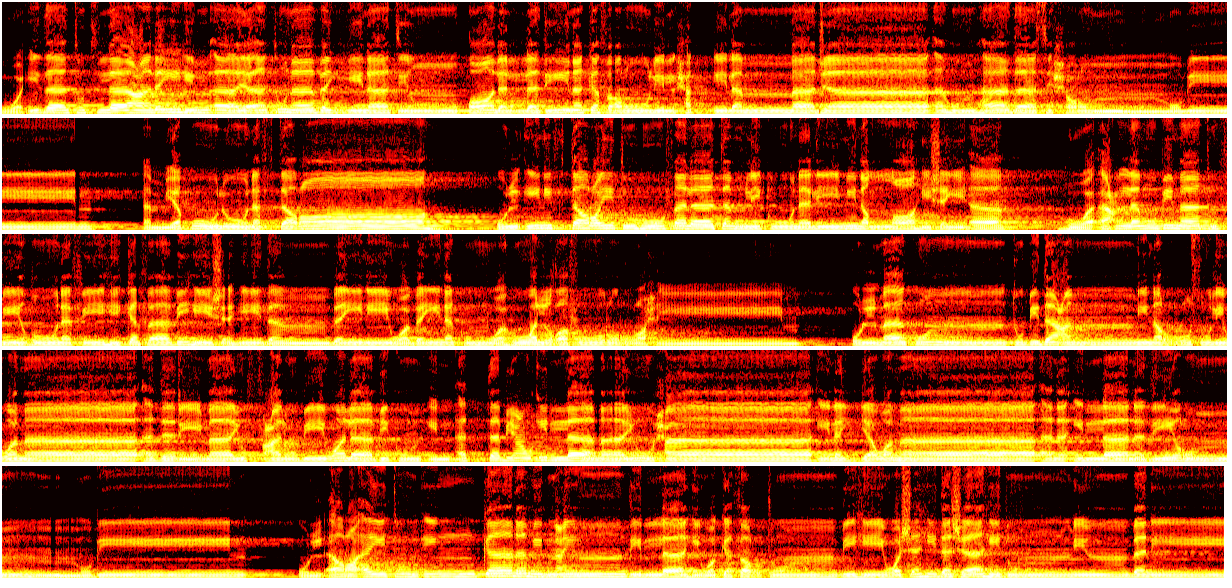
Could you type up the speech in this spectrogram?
وَإِذَا تُتْلَى عَلَيْهِمْ آيَاتُنَا بَيِّنَاتٍ قَالَ الَّذِينَ كَفَرُوا لِلْحَقِّ لَمَّا جَاءَهُمْ هَذَا سِحْرٌ مُبِينٌ أَمْ يَقُولُونَ افْتَرَاهُ قُلْ إِنِ افْتَرَيْتُهُ فَلَا تَمْلِكُونَ لِي مِنَ اللَّهِ شَيْئًا هو أعلم بما تفيضون فيه كفى به شهيدا بيني وبينكم وهو الغفور الرحيم. قل ما كنت بدعا من الرسل وما أدري ما يفعل بي ولا بكم إن أتبع إلا ما يوحى إلي وما أنا إلا نذير مبين. قل أرأيتم إن كان من عند الله وكفرتم به وشهد شاهد من بني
